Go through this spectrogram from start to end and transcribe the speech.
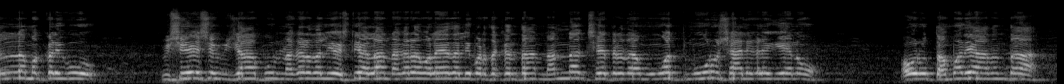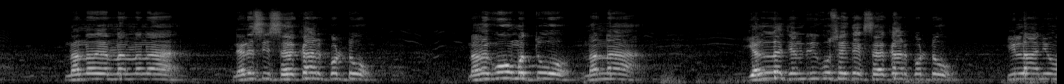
ಎಲ್ಲ ಮಕ್ಕಳಿಗೂ ವಿಶೇಷ ವಿಜಾಪುರ ನಗರದಲ್ಲಿ ಅಷ್ಟೇ ಅಲ್ಲ, ನಗರ ವಲಯದಲ್ಲಿ ಬರತಕ್ಕಂಥ ನನ್ನ ಕ್ಷೇತ್ರದ ಮೂವತ್ತ್ಮೂರು ಶಾಲೆಗಳಿಗೆ ಏನು ಅವರು ತಮ್ಮದೇ ಆದಂಥ ನನ್ನ, ನನ್ನನ್ನು ನೆನೆಸಿ ಸಹಕಾರ ಕೊಟ್ಟು ನನಗೂ ಮತ್ತು ನನ್ನ ಎಲ್ಲ ಜನರಿಗೂ ಸಹಿತ ಸಹಕಾರ ಕೊಟ್ಟು, ಇಲ್ಲ, ನೀವು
